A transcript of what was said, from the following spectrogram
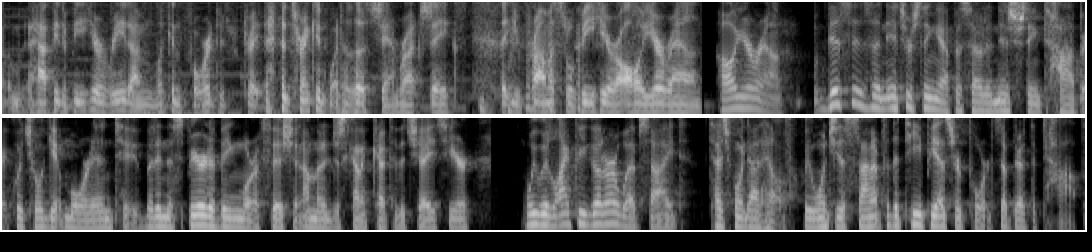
I'm happy to be here, Reed. I'm looking forward to dra- drinking one of those shamrock shakes that you promised will be here all year round. All year round. This is an interesting episode, an interesting topic, which we'll get more into. But in the spirit of being more efficient, I'm going to just kind of cut to the chase here. We would like for you to go to our website, touchpoint.health. We want you to sign up for the TPS report. It's up there at the top.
